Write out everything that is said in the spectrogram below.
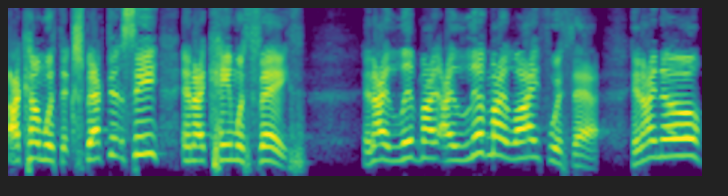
I come with expectancy and I came with faith. And I live my, I live my life with that. And I know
